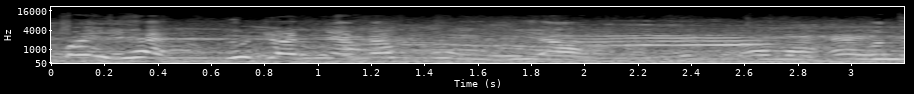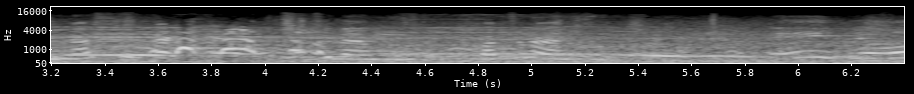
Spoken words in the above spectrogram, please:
what you had? You don't. Oh, my God. What's that? What's that? Hey, you're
